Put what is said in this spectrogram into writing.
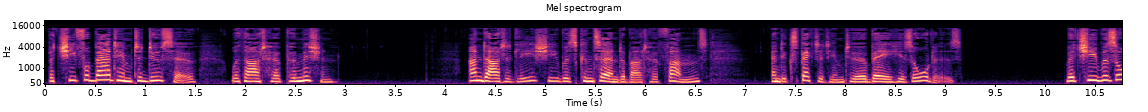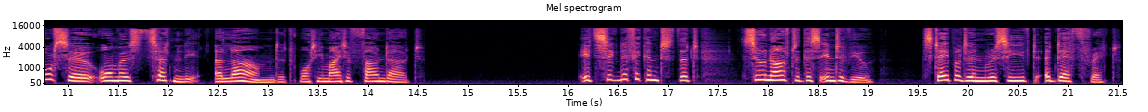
But she forbade him to do so without her permission. Undoubtedly, she was concerned about her funds, and expected him to obey his orders. But she was also almost certainly alarmed at what he might have found out. It's significant that soon after this interview, Stapledon received a death threat.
